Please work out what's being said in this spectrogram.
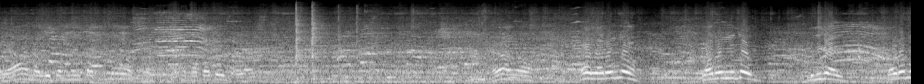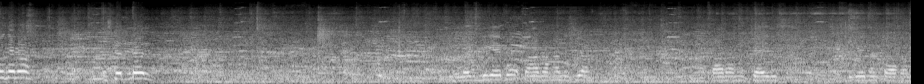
Ayan, nalibang na yung tatlo. Sa kapatid. Ayan. Ayan, o. Oh. Eh, laro nyo. Laro nyo doon. Binigay. Laro mo doon, o. Basketball. Nagbigay po, parang ano siya. Ah, Parang Chinese. Nagbigay ng token.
